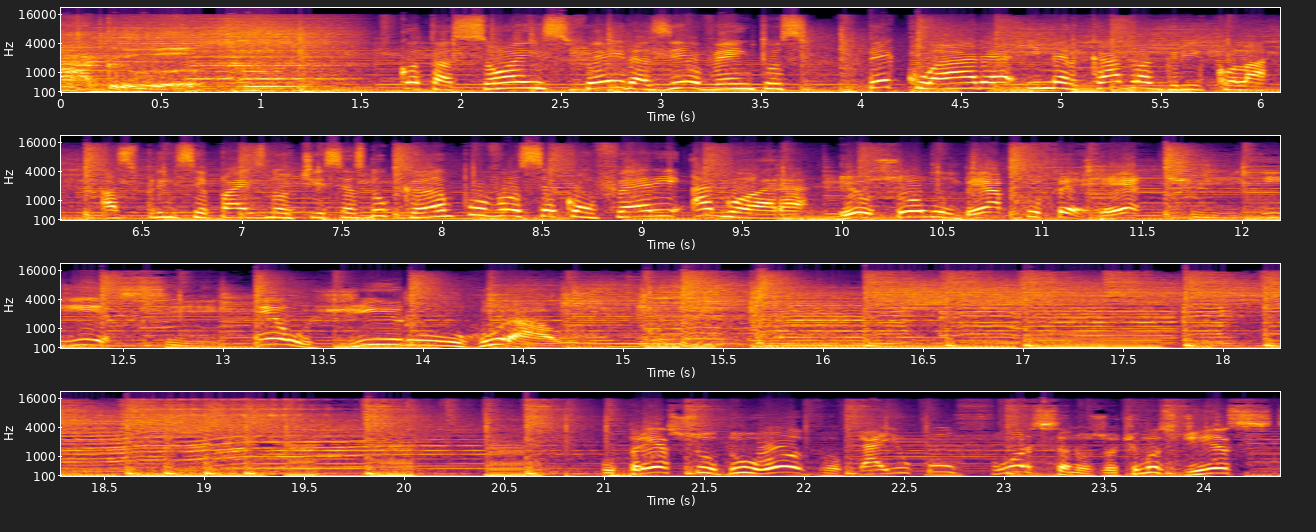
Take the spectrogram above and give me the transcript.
Agro. Cotações, feiras e eventos, pecuária e mercado agrícola. As principais notícias do campo você confere agora. Eu sou Humberto Ferretti e esse é o Giro Rural. O preço do ovo caiu com força nos últimos dias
